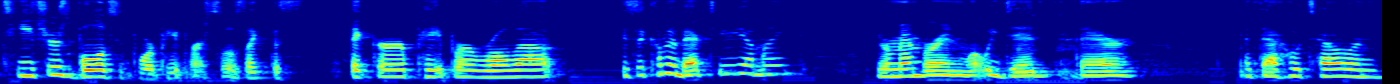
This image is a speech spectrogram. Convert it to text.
teacher's bulletin board paper. So it was like this thicker paper rollout. Is it coming back to you yet, Mike? You remembering what we did there at that hotel in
